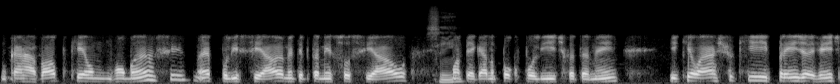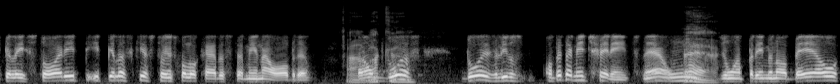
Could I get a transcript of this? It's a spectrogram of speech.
no carnaval, porque é um romance, né, policial, ao mesmo tempo também social, Sim. uma pegada um pouco política também, e que eu acho que prende a gente pela história e, e pelas questões colocadas também na obra. Ah, então, bacana. duas, dois livros completamente diferentes, né? Um É. de um prêmio Nobel,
